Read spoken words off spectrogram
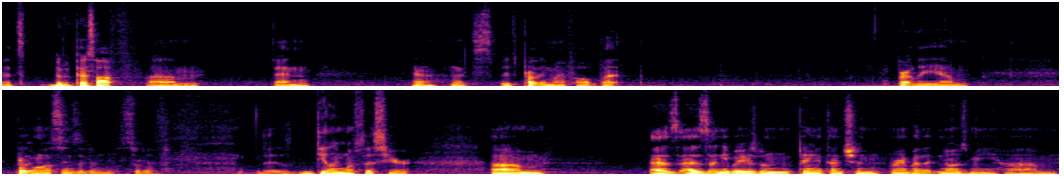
it's a bit of a piss off. Um, and yeah, it's, it's partly my fault, but partly, um, probably one of those things I've been sort of uh, dealing with this year. Um, as as anybody who's been paying attention or anybody that knows me, um,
